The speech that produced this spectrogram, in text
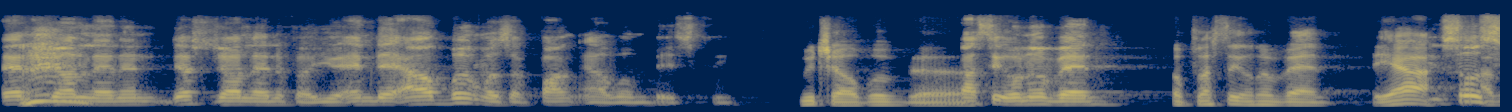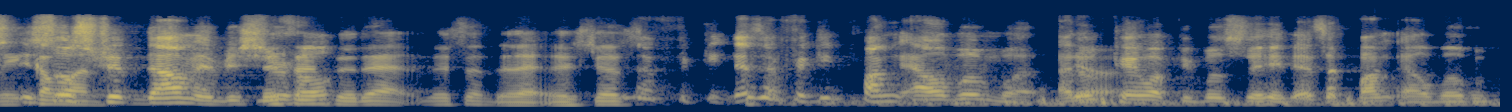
That's John Lennon. That's John Lennon for you. And the album was a punk album, basically. Which album? The Plastic Ono Band. Oh, Plastic Ono Band. Yeah. It's so I mean, it's so on. stripped down and Listen visceral. to that. Listen to that. It's That's just a freaking that's a freaking punk album. What? I don't Yeah. care what people say. That's a punk album.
